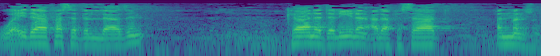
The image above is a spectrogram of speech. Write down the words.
وإذا فسد اللازم كان دليلا على فساد الملزوم.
